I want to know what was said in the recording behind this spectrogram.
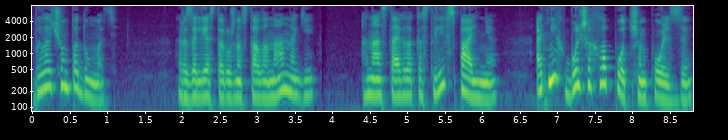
Было о чем подумать. Розали осторожно встала на ноги. Она оставила костыли в спальне. От них больше хлопот, чем пользы.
